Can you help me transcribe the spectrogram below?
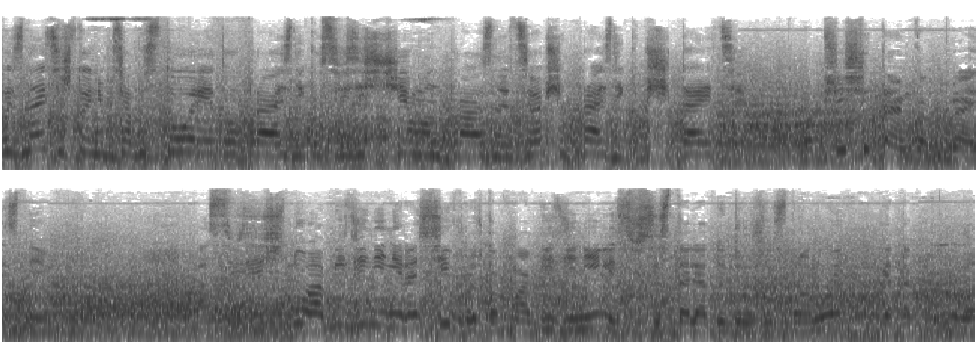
Вы знаете что-нибудь об истории этого праздника, в связи с чем он празднуется? И вообще праздником считаете? Вообще считаем как праздник. А в связи с ну, объединение России, вроде как мы объединились, все стали одной дружной страной, я так поняла.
